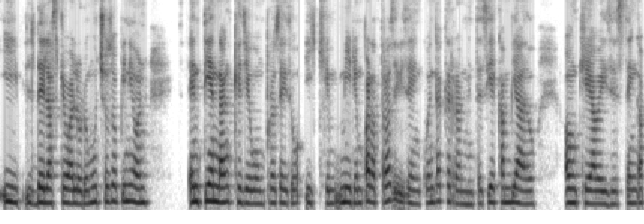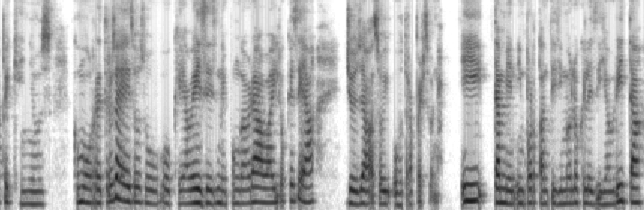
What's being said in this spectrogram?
y de las que valoro mucho su opinión, entiendan que llevo un proceso y que miren para atrás y se den cuenta que realmente sí he cambiado, aunque a veces tenga pequeños como retrocesos o, o que a veces me ponga brava y lo que sea, yo ya soy otra persona. Y también importantísimo lo que les dije ahorita,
